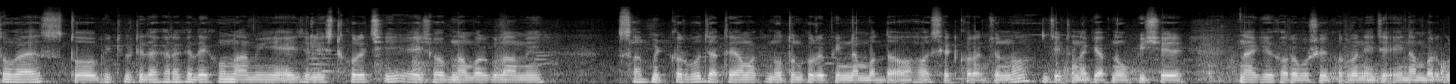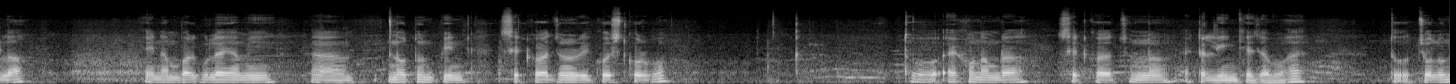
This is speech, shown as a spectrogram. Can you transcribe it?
তো গ্যাস তো ভিডিওটি দেখার আগে দেখুন, আমি এই যে লিস্ট করেছি, এই সব নাম্বারগুলো আমি সাবমিট করব যাতে আমাকে নতুন করে পিন নাম্বার দেওয়া হয় সেট করার জন্য, যেটা নাকি আপনি অফিসে না গিয়ে ঘরে বসে করবেন। এই যে এই নাম্বারগুলা এই নাম্বারগুলাই আমি নতুন পিন সেট করার জন্য রিকোয়েস্ট করব। তো এখন আমরা সেট করার জন্য একটা লিঙ্কে যাব হ্যাঁ? তো চলুন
